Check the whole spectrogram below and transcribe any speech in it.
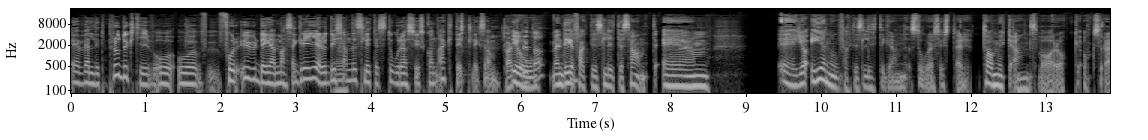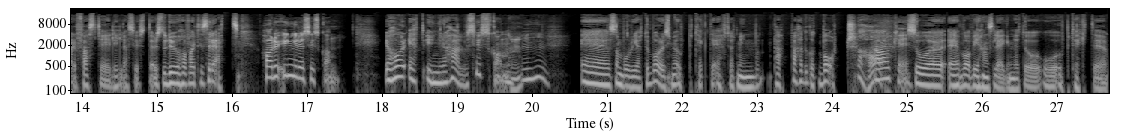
är väldigt produktiv och, och får ur dig en massa grejer och det kändes lite stora syskonaktigt liksom. Tack Jo, Britta. men det är faktiskt lite sant. Ehm, eh, jag är nog faktiskt lite grann stora syster. tar mycket ansvar och, och sådär, fast jag är lilla syster. Så du har faktiskt rätt. Har du yngre syskon? Jag har ett yngre halvsyskon Mhm. Eh, som bor i Göteborg, som jag upptäckte efter att min pappa hade gått bort. Jaha. Ja, okej. Så eh, var vi i hans lägenhet och, och upptäckte eh,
